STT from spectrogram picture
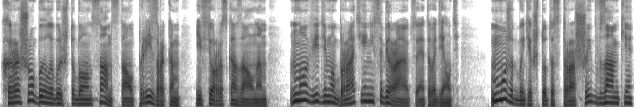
Хорошо было бы, чтобы он сам стал призраком и все рассказал нам — но, видимо, братья не собираются этого делать. Может быть, их что-то страшит в замке?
